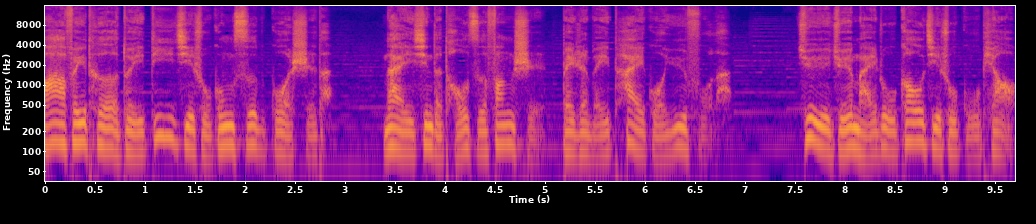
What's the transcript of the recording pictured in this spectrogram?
巴菲特对低技术公司过时的、耐心的投资方式被认为太过迂腐了，拒绝买入高技术股票，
